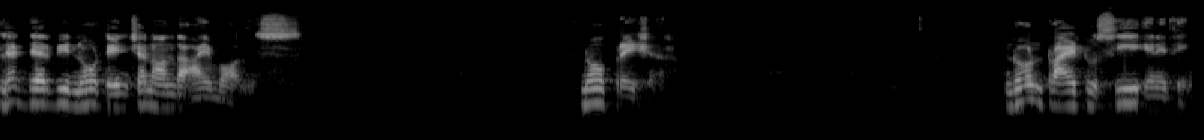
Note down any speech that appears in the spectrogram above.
Let there be no tension on the eyeballs. No pressure. Don't try to see anything.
